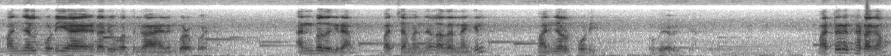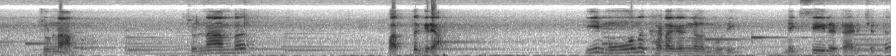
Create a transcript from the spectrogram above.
മഞ്ഞൾ പൊടിയുടെ രൂപത്തിലായാലും കുഴപ്പമില്ല. അൻപത് ഗ്രാം പച്ചമഞ്ഞൾ അതല്ലെങ്കിൽ മഞ്ഞൾ പൊടി ഉപയോഗിക്കാം മറ്റൊരു ഘടകം ചുണ്ണാമ്പ്. ചുണ്ണാമ്പ് പത്ത് ഗ്രാം. ഈ മൂന്ന് ഘടകങ്ങളും കൂടി മിക്സിയിലിട്ട് അടിച്ചിട്ട്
